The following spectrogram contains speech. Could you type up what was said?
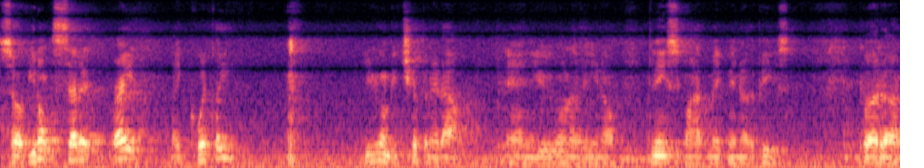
so if you don't set it right, like quickly, you're gonna be chipping it out, and you're gonna, you know, Denise is gonna have to make me another piece. But uh,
